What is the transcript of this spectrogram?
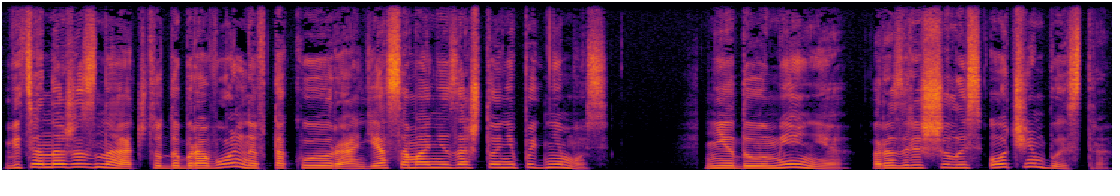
Ведь она же знает, что добровольно в такую рань я сама ни за что не поднимусь». Недоумение разрешилось очень быстро.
